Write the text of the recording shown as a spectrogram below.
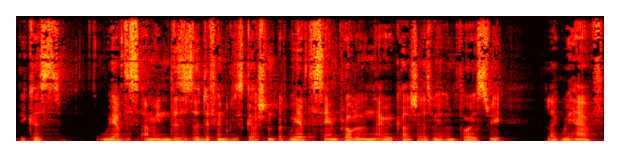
because we have this. I mean, this is a different discussion, but we have the same problem in agriculture as we have in forestry. Like we have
